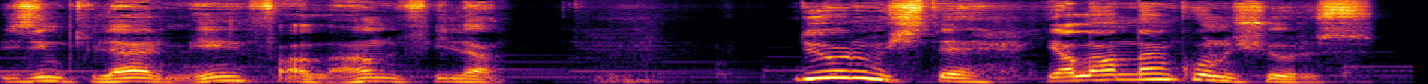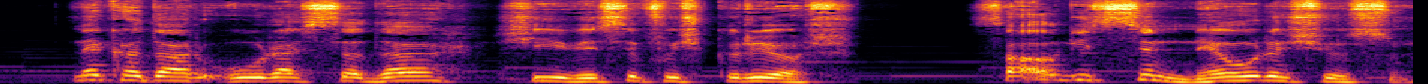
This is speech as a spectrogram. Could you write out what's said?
bizimkiler mi falan filan. Diyorum işte, yalandan konuşuyoruz. Ne kadar uğraşsa da şivesi fışkırıyor. Sal gitsin, ne uğraşıyorsun?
